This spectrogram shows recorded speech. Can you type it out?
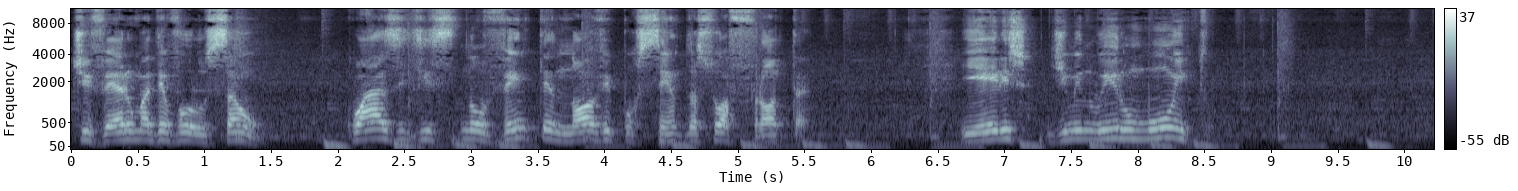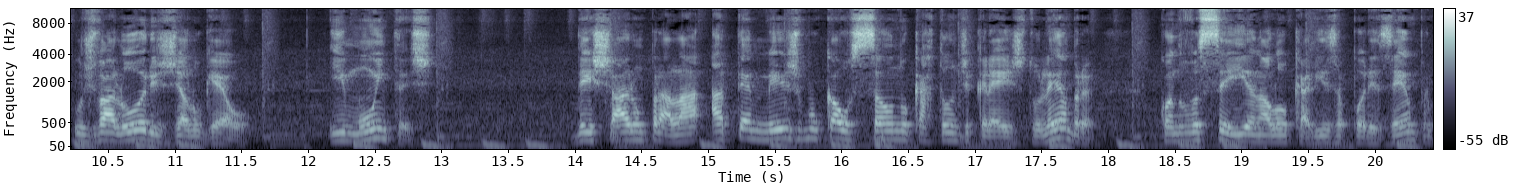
tiveram uma devolução quase de 99% da sua frota. E eles diminuíram muito os valores de aluguel. E muitas deixaram para lá até mesmo calção no cartão de crédito. Lembra? Quando você ia na Localiza, por exemplo,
